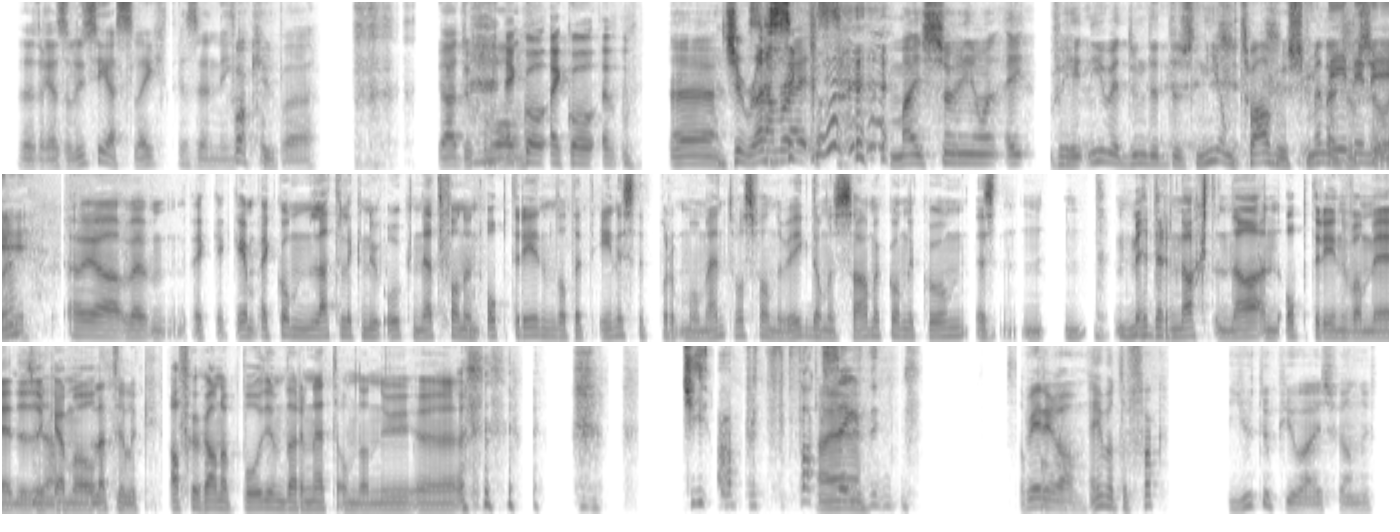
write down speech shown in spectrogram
de resolutie gaat slechter zijn, denk Fuck ik. Op, eh, ja, doe gewoon... Ik wou, ik wou, eh, Jurassic Samurai- maar sorry jongen, hey, vergeet niet, wij doen dit dus niet om 12 uur 's middags Nee, of nee, zo. Hè? nee. Oh ja, ik, ik, ik kom letterlijk nu ook net van een optreden, omdat het enige moment was van de week dat we samen konden komen. Is middernacht na een optreden van mij. Dus ik heb al Letterlijk. afgegaan op het podium daarnet, om dan nu... eh Gee, ah, for fuck's Ah, ja. sake. Wederom. Hé, hey, what the fuck? De YouTube UI is veranderd.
